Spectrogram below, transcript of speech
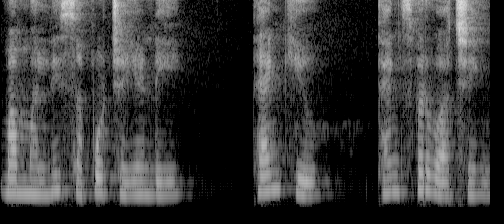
మమ్మల్ని సపోర్ట్ చేయండి. Thank you. Thanks for watching.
